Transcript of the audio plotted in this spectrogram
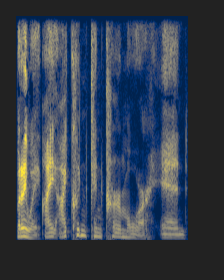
But anyway, I, I couldn't concur more. And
